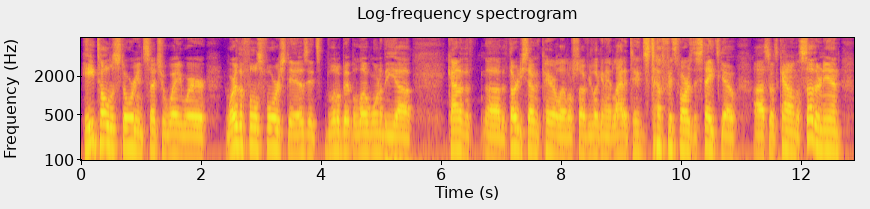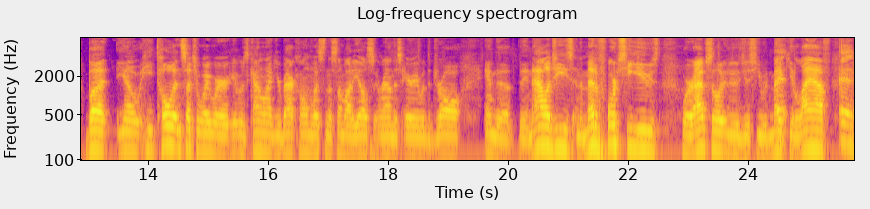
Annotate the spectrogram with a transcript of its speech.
He told a story in such a way where where the Fool's Forest is, it's a little bit below one of the. Uh, kind of the uh, the 37th parallel or so if you're looking at latitude stuff as far as the states go. Uh, so it's kind of on the southern end, but you know he told it in such a way where it was kind of like you're back home listening to somebody else around this area with the draw and the the analogies and the metaphors he used were absolutely just you would make and, you laugh and,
